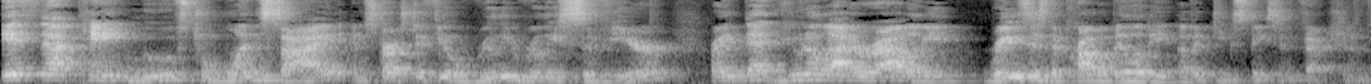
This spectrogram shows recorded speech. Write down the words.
If that pain moves to one side and starts to feel really, really severe, right, that unilaterality raises the probability of a deep space infection.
